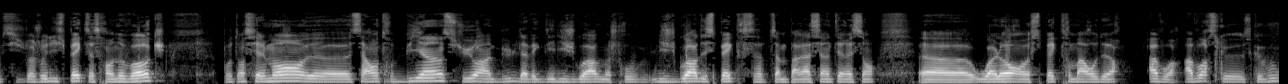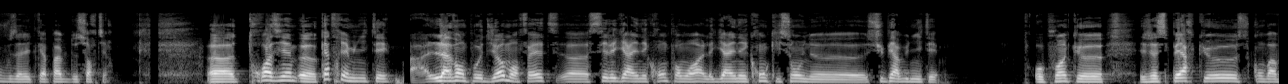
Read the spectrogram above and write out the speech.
Si je dois jouer du spectre, ça sera en Novoc. Potentiellement, euh, ça rentre bien sur un build avec des Lich Guard, moi je trouve. Lich Guard et Spectre, ça, me paraît assez intéressant. Euh, ou alors euh, Spectre Maraudeur. À voir, à voir ce que, ce que vous, vous allez être capable de sortir. troisième, quatrième unité, ah, l'avant-podium en fait, c'est les guerriers Necron pour moi. Les guerriers Necron qui sont une superbe unité. Au point que j'espère que ce qu'on va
